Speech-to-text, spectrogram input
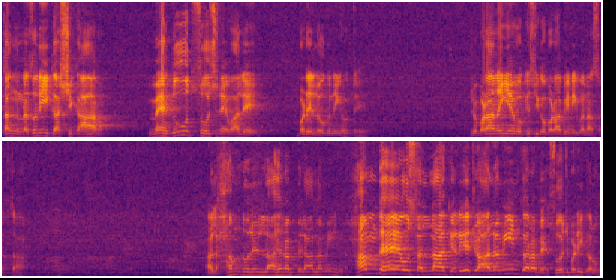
تنگ نظری کا شکار، محدود سوچنے والے بڑے لوگ نہیں ہوتے۔ جو بڑا نہیں ہے وہ کسی کو بڑا بھی نہیں بنا سکتا۔ الحمد للہ رب العالمین۔ حمد ہے اس اللہ کے لیے جو عالمین کا رب ہے۔ سوچ بڑی کرو۔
